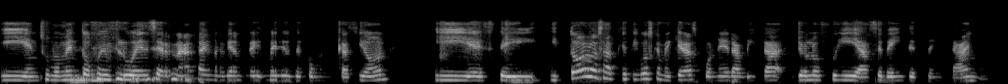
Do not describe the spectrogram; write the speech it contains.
y en su momento fui influencer nata y no había medios de comunicación y este y, y, todos los adjetivos que me quieras poner ahorita yo lo fui hace 20, 30 años.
